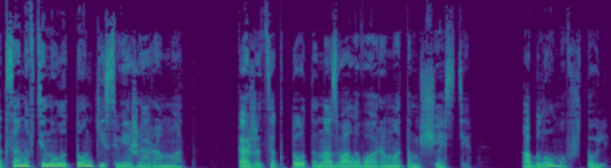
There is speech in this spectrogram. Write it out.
Оксана втянула тонкий свежий аромат. Кажется, кто-то назвал его ароматом счастья. Обломов, что ли?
